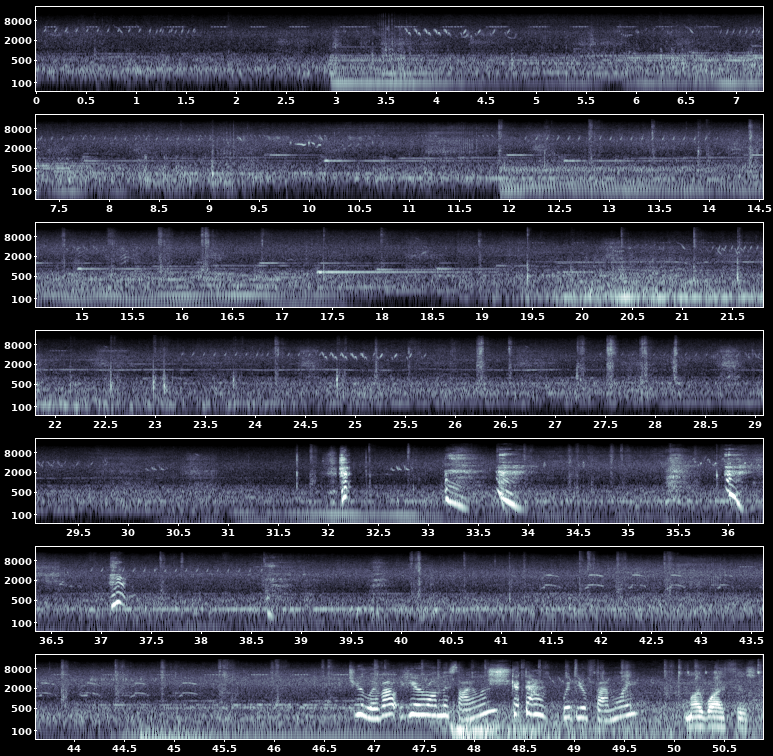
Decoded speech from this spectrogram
You live out here on this island? Get down! With your family? My wife is.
